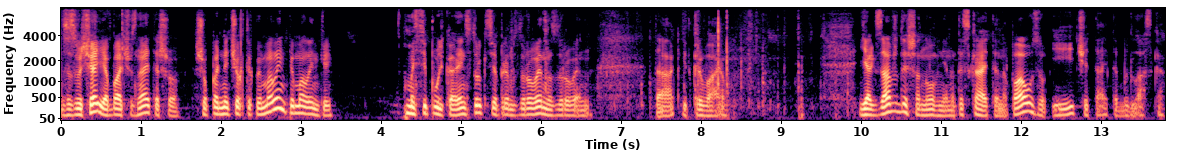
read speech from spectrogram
зазвичай я бачу, знаєте що? Що пальничок такий маленький-маленький. Масіпулька, а інструкція прям здоровенна-здоровенна. Так, відкриваю. Як завжди, шановні, натискайте на паузу і читайте, будь ласка.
